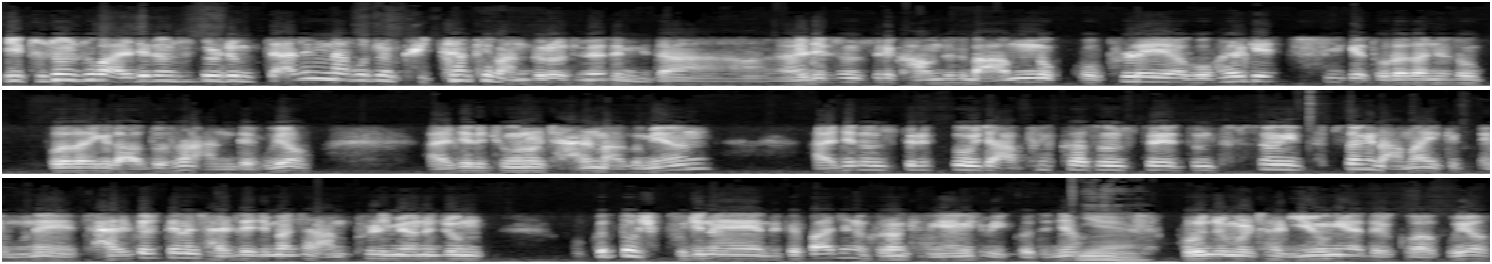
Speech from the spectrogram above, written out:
이두 선수가 알제리 선수들 좀 짜증나고 좀 귀찮게 만들어줘야 됩니다. 알제리 선수들이 가운데서 마음 놓고 플레이하고 활개치게 돌아다녀서 돌아다니게 놔둬서는 안 되고요. 알제리 중원을 잘 막으면 알제리 선수들이 또 이제 아프리카 선수들의 좀 특성이 특성이 남아 있기 때문에 잘 될 때는 잘 되지만 잘 안 풀리면은 좀 끝없이 부진에 이렇게 빠지는 그런 경향이 좀 있거든요. 예. 그런 점을 잘 이용해야 될 것 같고요.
